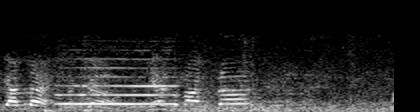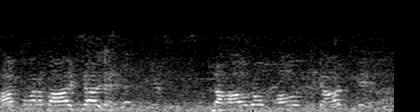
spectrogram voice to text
गल है इस वक्त अकबर बादशाह ने लाहौरों फौज जान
